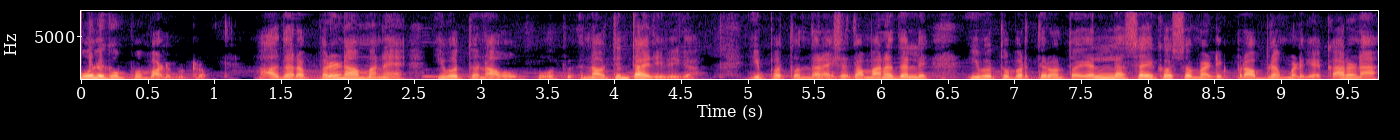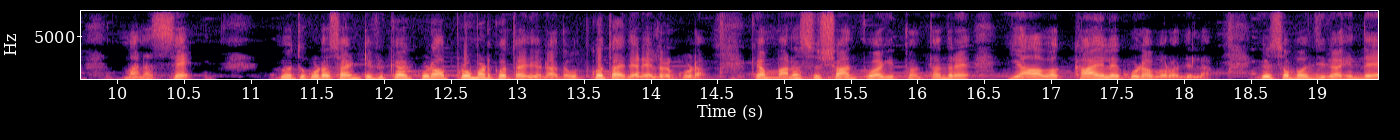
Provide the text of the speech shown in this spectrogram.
ಮೂಲಗುಂಪು ಮಾಡಿಬಿಟ್ರು. ಅದರ ಪರಿಣಾಮನೇ ಇವತ್ತು ನಾವು ನಾವು ತಿಂತಾ ಇದ್ದೀವಿ ಈಗ ಇಪ್ಪತ್ತೊಂದನೇ ಶತಮಾನದಲ್ಲಿ ಇವತ್ತು ಬರ್ತಿರುವಂಥ ಎಲ್ಲ ಸೈಕೋಸೊಮ್ಯಾಟಿಕ್ ಪ್ರಾಬ್ಲಮ್ಗಳಿಗೆ ಕಾರಣ ಮನಸ್ಸೇ. ಇವತ್ತು ಕೂಡ ಸೈಂಟಿಫಿಕ್ ಆಗಿ ಕೂಡ ಅಪ್ರೂವ್ ಮಾಡ್ಕೋತಾ ಇದೀವಿ ನಾವು, ಒಪ್ಕೋತಾ ಇದ್ದಾರೆ ಎಲ್ಲರೂ ಕೂಡ. ಮನಸ್ಸು ಶಾಂತವಾಗಿತ್ತು ಅಂತಂದರೆ ಯಾವ ಕಾಯಿಲೆ ಕೂಡ ಬರೋದಿಲ್ಲ. ಇವತ್ತು ಸಪೋಸ್ ಈಗ ಹಿಂದೆ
